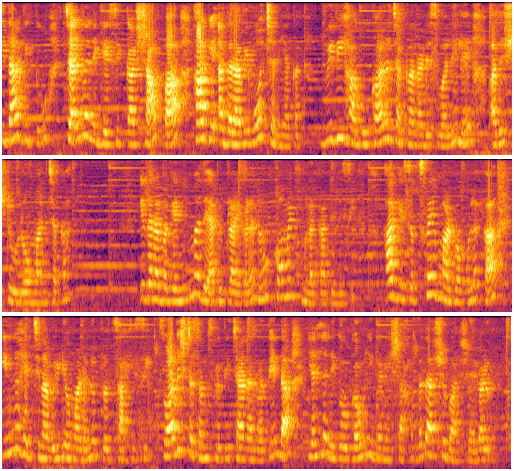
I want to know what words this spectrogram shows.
ಇದಾಗಿತ್ತು ಚಂದ್ರನಿಗೆ ಸಿಕ್ಕ ಶಾಪ ಹಾಗೆ ಅದರ ವಿಮೋಚನೆಯ ಕಥೆ. ವಿಧಿ ಹಾಗೂ ಕಾಲಚಕ್ರ ನಡೆಸುವ ಲೀಲೆ ಅದೆಷ್ಟು ರೋಮಾಂಚಕ. ಇದರ ಬಗ್ಗೆ ನಿಮ್ಮದೇ ಅಭಿಪ್ರಾಯಗಳನ್ನು ಕಾಮೆಂಟ್ ಮೂಲಕ ತಿಳಿಸಿ. ಹಾಗೆ ಸಬ್ಸ್ಕ್ರೈಬ್ ಮಾಡುವ ಮೂಲಕ ಇನ್ನೂ ಹೆಚ್ಚಿನ ವಿಡಿಯೋ ಮಾಡಲು ಪ್ರೋತ್ಸಾಹಿಸಿ. ಸ್ವಾದಿಷ್ಟ ಸಂಸ್ಕೃತಿ ಚಾನೆಲ್ ವತಿಯಿಂದ ಎಲ್ಲರಿಗೂ ಗೌರಿ ಗಣೇಶ ಹಬ್ಬದ ಶುಭಾಶಯಗಳು.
